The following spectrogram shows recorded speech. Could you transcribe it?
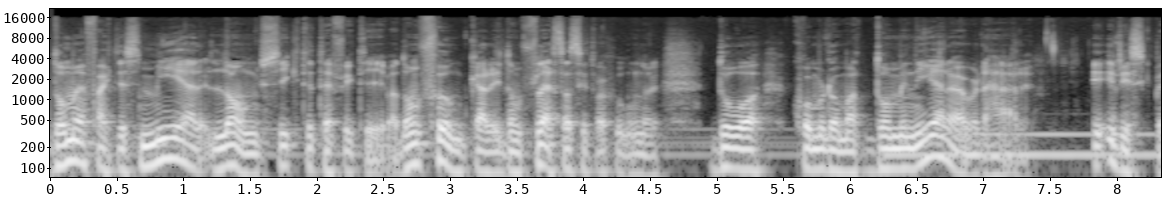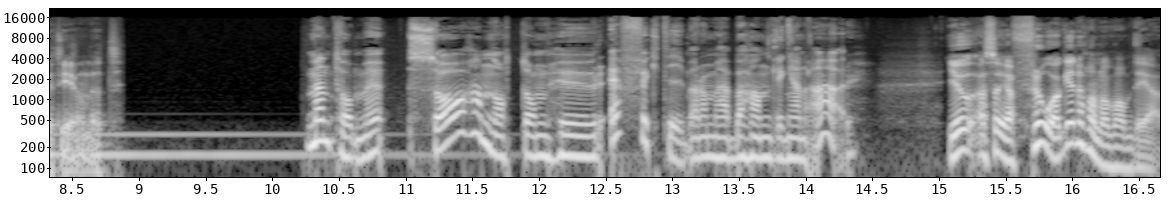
de är faktiskt mer långsiktigt effektiva. De funkar i de flesta situationer. Då kommer de att dominera över det här i riskbeteendet. Men Tommy, sa han något om hur effektiva de här behandlingarna är? Jo, alltså jag frågade honom om det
